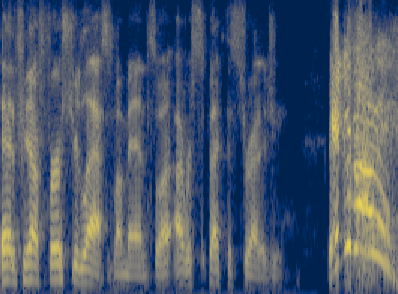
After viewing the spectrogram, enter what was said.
Ed, if you're not first, you're last, my man. So I, I respect the strategy. Everybody.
